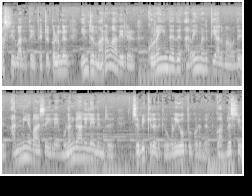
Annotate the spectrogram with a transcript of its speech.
ஆசீர்வாதத்தை பெற்றுக்கொள்ளுங்கள். இன்று மறவாதீர்கள். குறைந்தது அரை மணித்தியாலமாவது அந்நிய பாஷையிலே முழங்காலிலே நின்று ஜெபிக்கிறதுக்கு உங்களை ஒப்பு கொடுங்கள். காட் பிளஸ் யூ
